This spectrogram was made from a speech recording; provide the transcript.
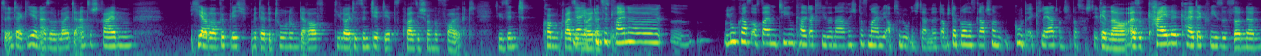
zu interagieren, also Leute anzuschreiben. Hier aber wirklich mit der Betonung darauf, die Leute sind dir jetzt quasi schon gefolgt. Die sind, kommen quasi ja, neu jetzt bitte keine äh, Lukas aus deinem Team Kaltakquise-Nachricht, das meinen wir absolut nicht damit. Aber ich glaube, du hast es gerade schon gut erklärt und ich glaube, das versteht Genau, also keine Kaltakquise, sondern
